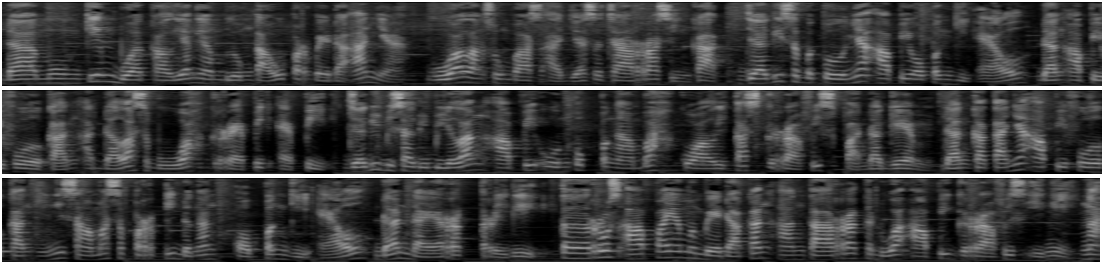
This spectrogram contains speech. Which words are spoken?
Dan mungkin buat kalian yang belum tahu perbedaannya, gua langsung bahas aja secara singkat. Jadi sebetulnya api OpenGL dan api Vulkan adalah sebuah graphic API. Jadi bisa dibilang api untuk penambah kualitas grafis pada game. Dan kakaknya api Vulkan ini sama seperti dengan OpenGL dan Direct 3D. Terus apa yang membedakan antara kedua API grafis ini. Nah,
